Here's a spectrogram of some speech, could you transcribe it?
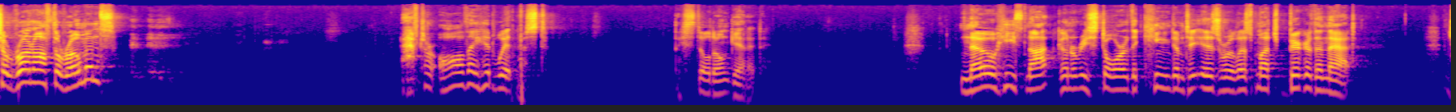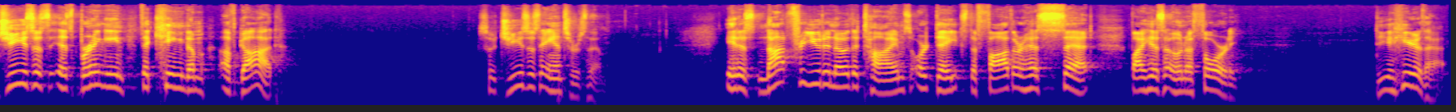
to run off the Romans? After all they had witnessed, they still don't get it. No, he's not going to restore the kingdom to Israel. It's much bigger than that. Jesus is bringing the kingdom of God. So Jesus answers them It is not for you to know the times or dates the Father has set by his own authority. Do you hear that?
